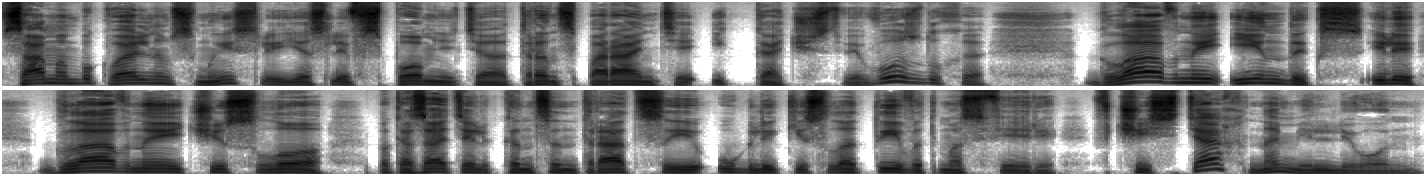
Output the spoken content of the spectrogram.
в самом буквальном смысле, если вспомнить о транспаранте и качестве воздуха, главный индекс или главное число, показатель концентрации углекислоты в атмосфере в частях на миллион.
